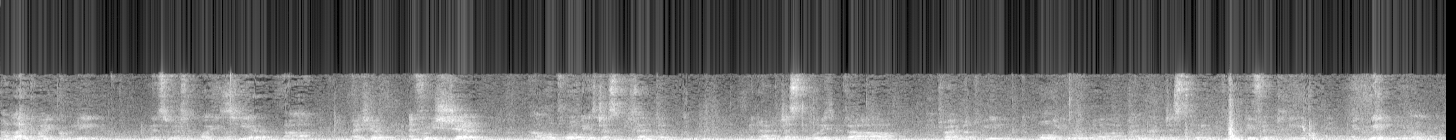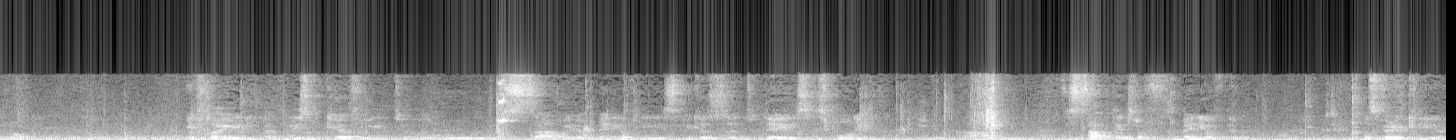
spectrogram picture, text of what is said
unlike my colleague, that's the reason why he's here, uh, I share, I fully share uh, what Romi has just presented. And I'll just put it, uh, try not to be bore you, I, I just put it differently, agreed with, with Romi. If I have listened carefully to or even many of the speakers uh, today, since morning, um, the subtext of many of them was very clear,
